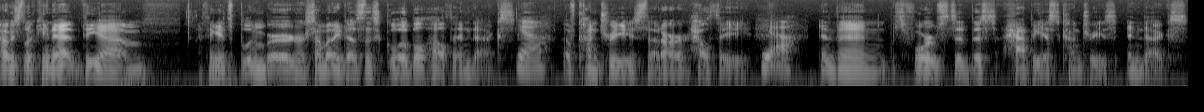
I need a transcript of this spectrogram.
I was looking at the um, I think it's Bloomberg or somebody does this global health index yeah. of countries that are healthy. Yeah. And then Forbes did this happiest countries index.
